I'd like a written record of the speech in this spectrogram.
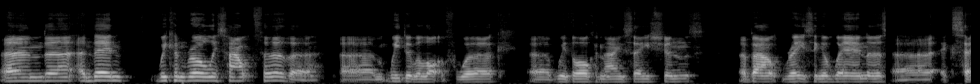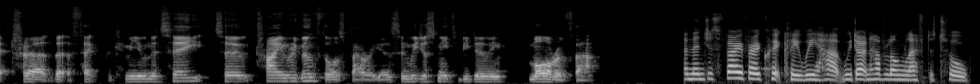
and uh, and then we can roll it out further. Um, we do a lot of work uh, with organisations about raising awareness, uh, etc., that affect the community to try and remove those barriers, and we just need to be doing more of that. And then, just very, very quickly, we have we don't have long left at all.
